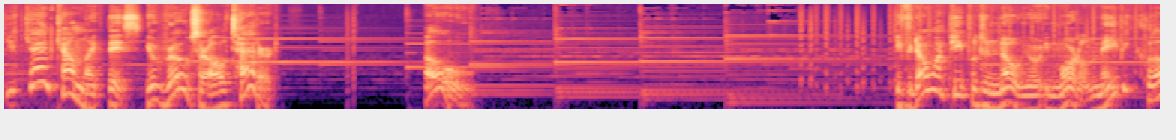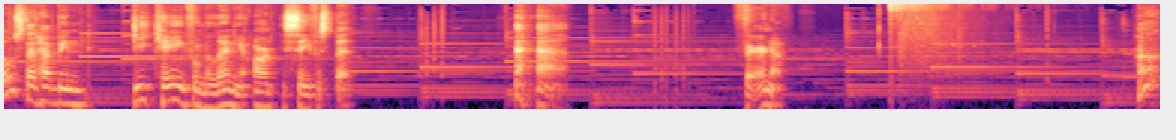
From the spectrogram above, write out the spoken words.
You can't come like this. Your robes are all tattered. Oh, If you don't want people to know you're immortal, maybe clothes that have been decaying for millennia aren't the safest bet. Haha. Fair enough. Huh?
